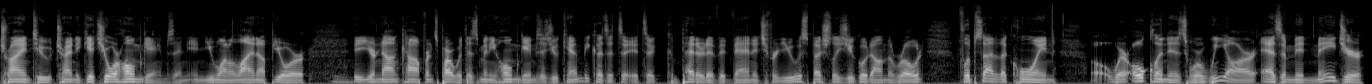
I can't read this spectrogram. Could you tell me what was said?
trying to trying to get your home games and, and you want to line up your mm-hmm. your non-conference part with as many home games as you can because it's a, it's a competitive advantage for you especially as you go down the road. Flip side of the coin uh, where Oakland is where we are as a mid-major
